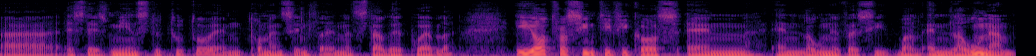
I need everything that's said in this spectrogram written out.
Ah, este es mi instituto en Tonantzintla, en el estado de Puebla, y otros científicos en, en la universi- well, en la UNAM,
